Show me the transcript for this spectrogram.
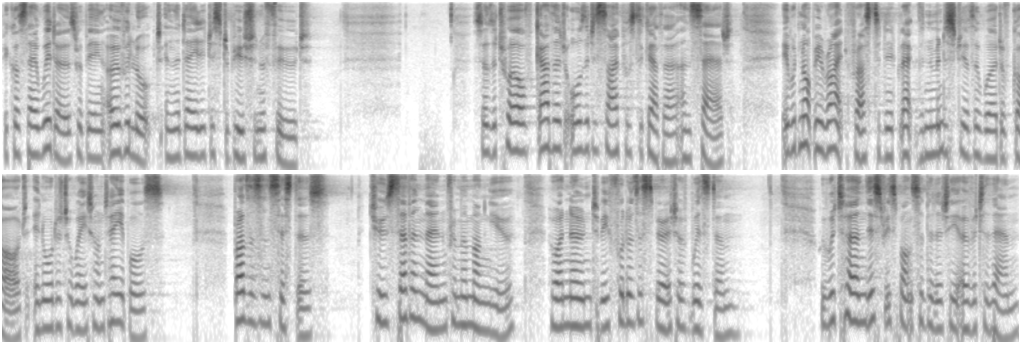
because their widows were being overlooked in the daily distribution of food. So the twelve gathered all the disciples together and said, It would not be right for us to neglect the ministry of the word of God in order to wait on tables. Brothers and sisters, choose seven men from among you who are known to be full of the spirit of wisdom. We will turn this responsibility over to them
